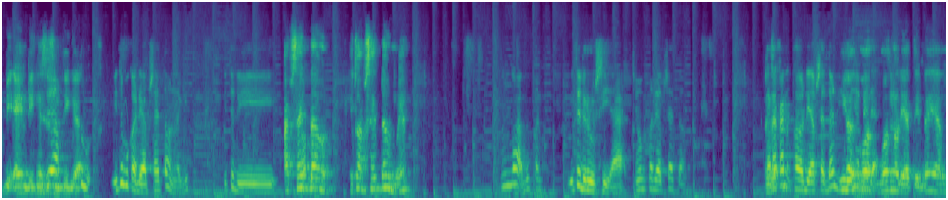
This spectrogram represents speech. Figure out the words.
Di endingnya Itu, season 3. itu, itu bukan di upside down lagi. Itu di Upside oh. down, itu upside down, men. Enggak bukan. Itu di Rusia, cuma bukan di upside down. Karena kan kalau di upside down hiunya gua, beda. gua ngeliatinnya yang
